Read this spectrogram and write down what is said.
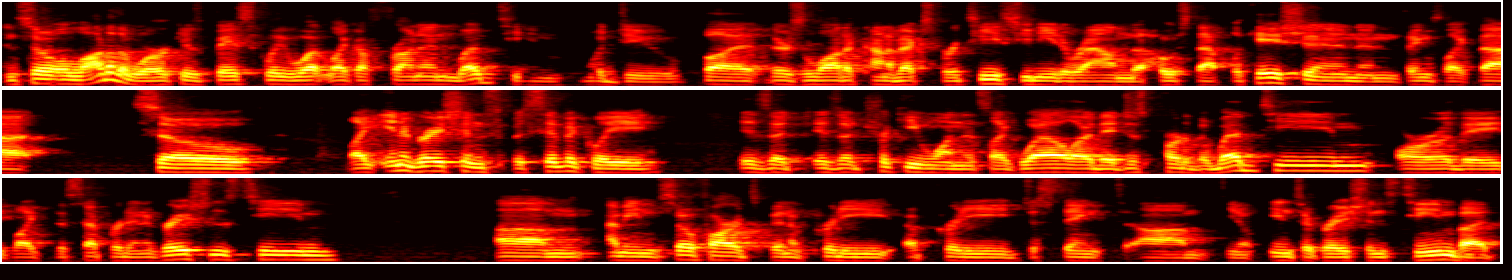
And so a lot of the work is basically what like a front end web team would do, but there's a lot of kind of expertise you need around the host application and things like that. So like integration specifically is a is a tricky one. That's like, well, are they just part of the web team or are they like the separate integrations team? Um, I mean, so far it's been a pretty a pretty distinct um, you know integrations team, but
